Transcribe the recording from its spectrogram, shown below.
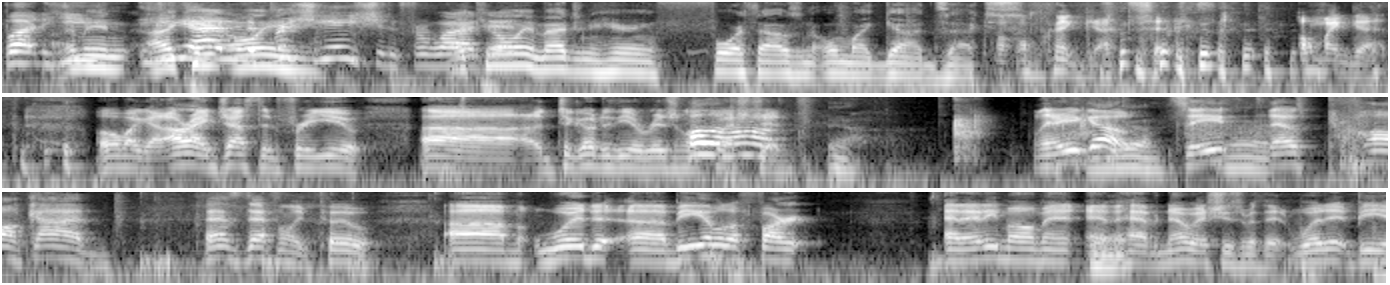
but he I mean, he I had an only- appreciation for what I, I can did. only imagine hearing four thousand. Oh my God, Zachs. Oh my god. Sex. oh my god. Oh my god. All right, Justin, for you, uh, to go to the original Hold on, hold question. Yeah. There you go. Yeah. See, that was oh god, that's definitely poo. Um, would uh, being able to fart at any moment and Right. have no issues with it, would it be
